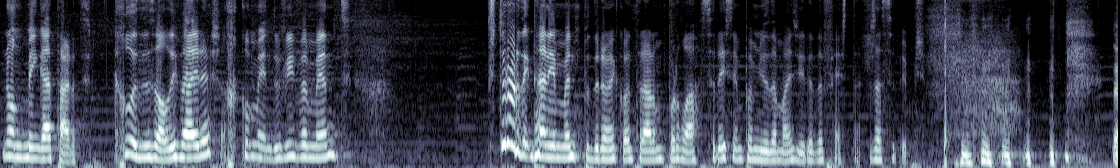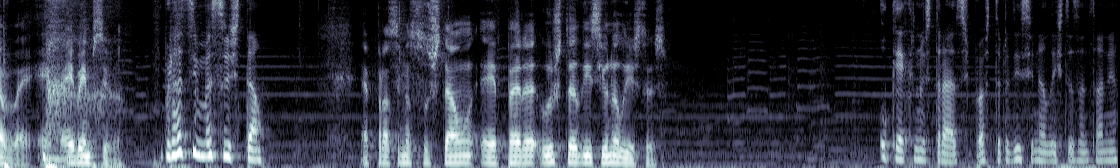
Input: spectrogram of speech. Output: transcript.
num domingo à tarde. Rua das Oliveiras, recomendo vivamente. Extraordinariamente poderão encontrar-me por lá. Serei sempre a miúda mais gira da festa, já sabemos. Não, é, é- bem possível. Próxima sugestão. A próxima sugestão é para os tradicionalistas. O que é que nos trazes para os tradicionalistas, António?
